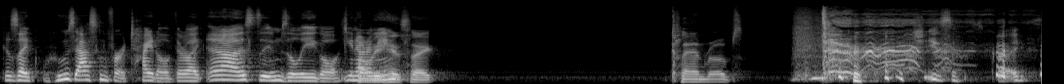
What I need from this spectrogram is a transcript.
Because like, who's asking for a title if they're like, oh, this seems illegal? You know what I mean? It's like clan robes. Jesus Christ.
